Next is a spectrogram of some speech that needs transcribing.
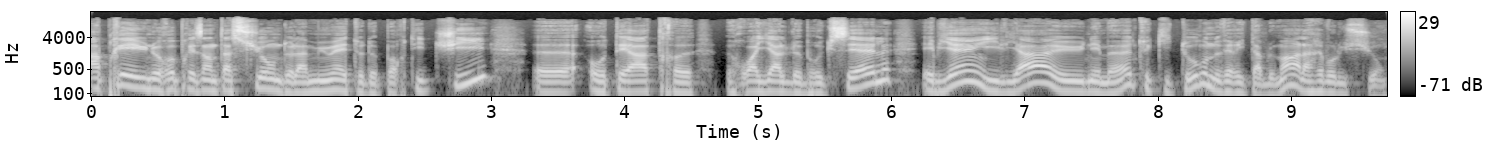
Après une représentation de la muette de Portici euh, au théâtre royal de Bruxelles, eh bien, il y a une émeute qui tourne véritablement à la Révolution.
